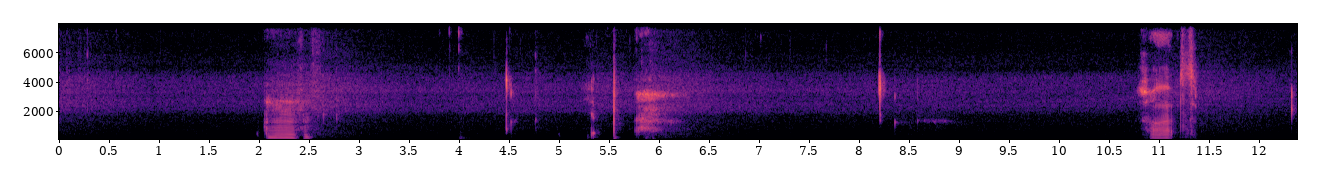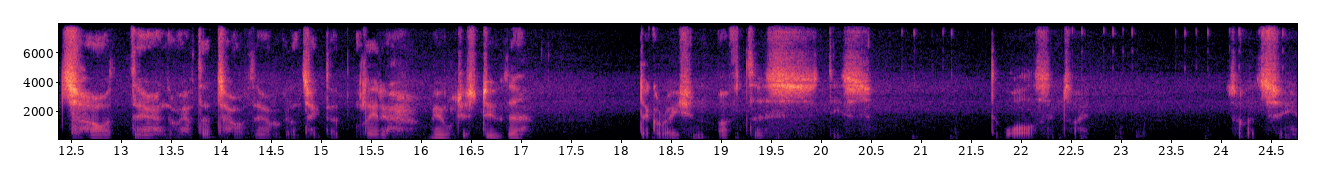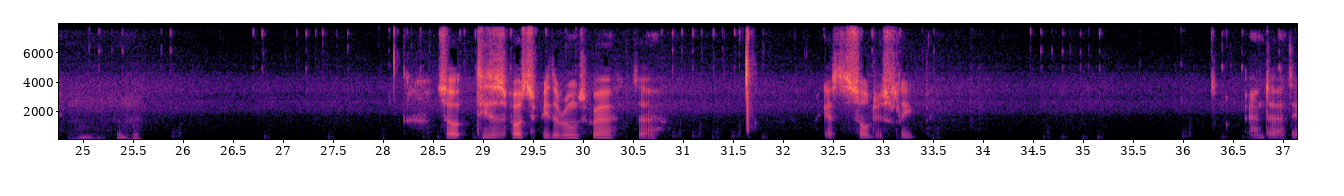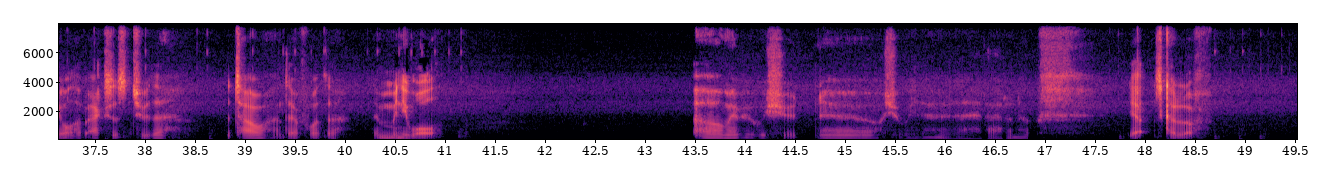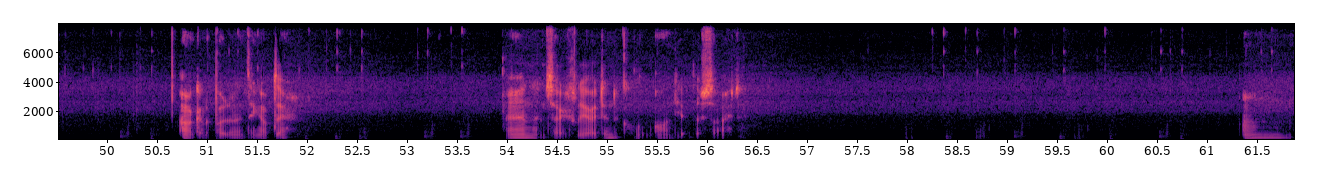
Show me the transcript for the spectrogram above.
Mm-hmm. Yep. So that's the tower there, and then we have that tower there. We're gonna take that later. Maybe we'll just do the decoration of this, these, the walls inside. So let's see. Mm -hmm. So these are supposed to be the rooms where the, guess the soldiers sleep. And uh, they all have access to the, the tower and therefore the, the mini wall. Oh, maybe we should, no, should we do that? I don't know. Yeah, let's cut it off. I'm not gonna put anything up there. And it's actually identical on the other side. Um,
